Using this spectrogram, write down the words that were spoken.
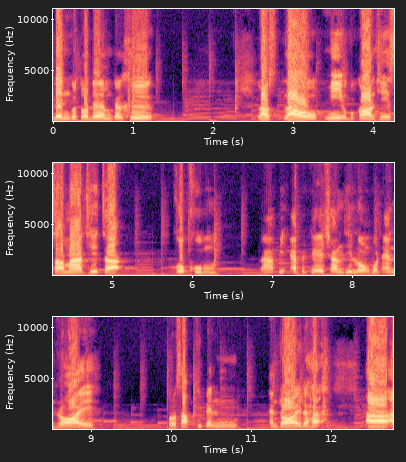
เด่นกว่าตัวเดิมก็คือ เราเรามีอุปกรณ์ที่สามารถที่จะควบคุมนะฮะมีแอปพลิเคชันที่ลงบน Android โทรศัพท์ที่เป็น Android นะฮะอ่าไอ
